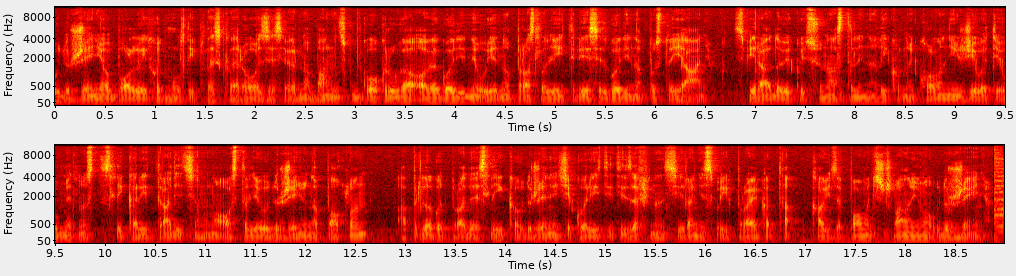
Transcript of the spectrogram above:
Udruženje obolelih od multiple skleroze Severno-Banatskog okruga ove godine ujedno proslavlja i 30 godina postojanja. Svi radovi koji su nastali na likovnoj koloniji Život je umetnost slikari tradicionalno ostavljaju udruženju na poklon, a prilagod prodaje slika udruženje će koristiti za finansiranje svojih projekata kao i za pomoć članovima udruženja.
